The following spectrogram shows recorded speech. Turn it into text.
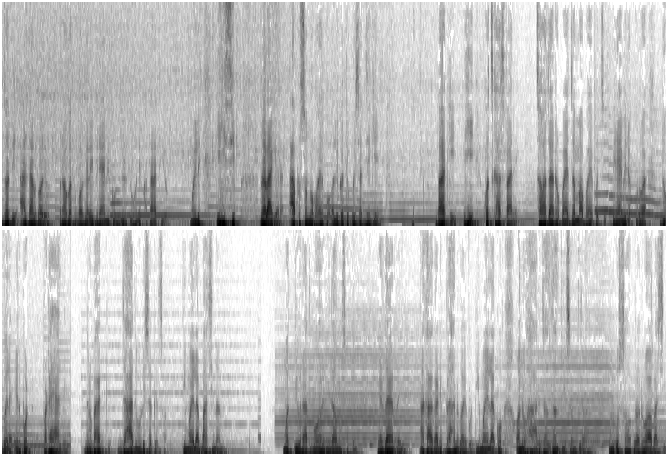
जति आलटाल गर्यो रगत बगेरै बिरामीको मृत्यु हुने खतरा थियो। मैले केही सिप नलागेर आफूसँग भएको अलिकति पैसा झिकेँ। बाँकी त्यहीँ खोजखाज पारे। छ हजार रुपियाँ जम्मा भएपछि बिरामी र कुरुवा दुवैलाई एयरपोर्ट पठाइहाले। दुर्भाग्य जहाज उडिसकेछ। ती महिला बाँचिनन्। म त्यो रातभरि निदाउन सकेन। हेर्दा हेर्दै आँखा अगाडि प्राण गएको ती महिलाको अनुहार झलझल्ती सम्किरह्यो। उनको सप र रुवाबासी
